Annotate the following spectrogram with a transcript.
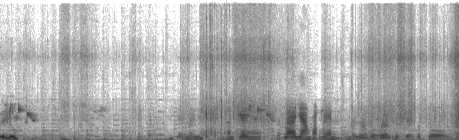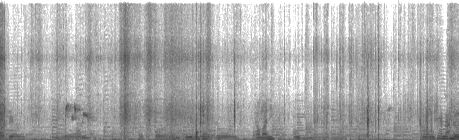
เร็วนี่แกงอะไรนี่นั่นแกงปลาย่างผักแว่นไก่ย่างกับแว่นกับแกงฟักทองมาเป็นโอ้โหเนี่ยฟักทองคืนด้วยเลยเอามานี่เอาค่ะเอาเอาแค่นั้นเหรอ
